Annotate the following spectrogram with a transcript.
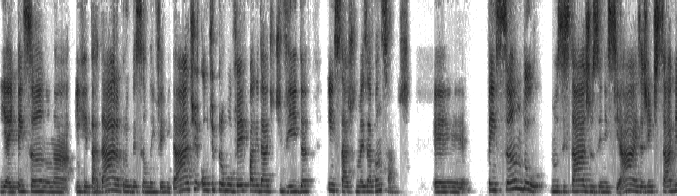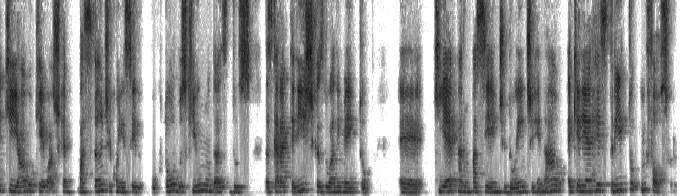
E aí pensando na, em retardar a progressão da enfermidade ou de promover qualidade de vida em estágios mais avançados. É, pensando nos estágios iniciais, a gente sabe que algo que eu acho que é bastante conhecido por todos, que uma das, dos, das características do alimento é, que é para um paciente doente renal é que ele é restrito em fósforo.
